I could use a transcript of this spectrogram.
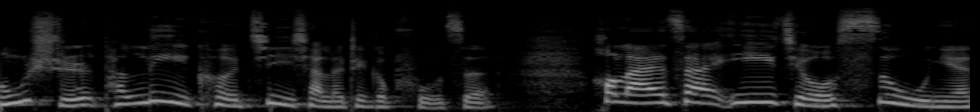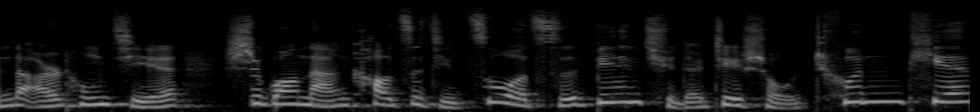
同时，他立刻记下了这个谱子。后来，在一九四五年的儿童节，施光南靠自己作词编曲的这首《春天》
